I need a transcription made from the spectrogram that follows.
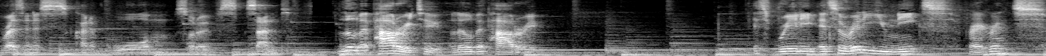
resinous, kind of warm sort of scent. A little bit powdery too, a little bit powdery. It's really, it's a really unique fragrance,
